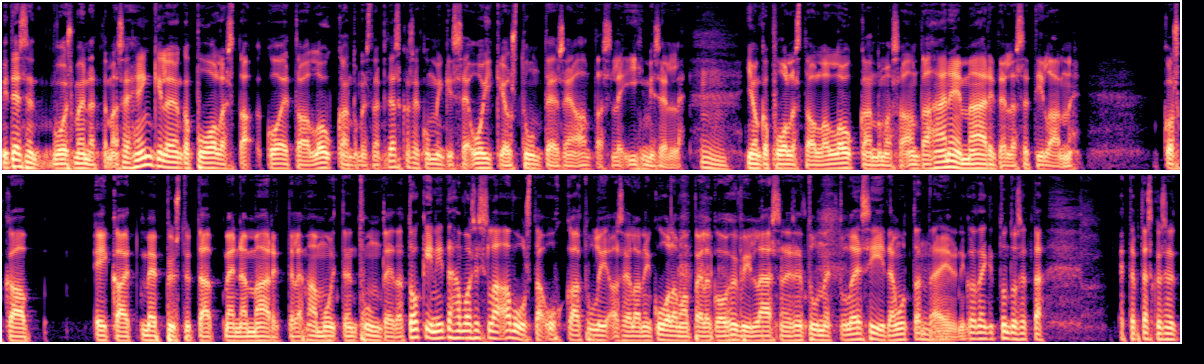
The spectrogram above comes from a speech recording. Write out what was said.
miten se nyt voisi mennä tämä, se henkilö, jonka puolesta koetaan loukkaantumista, niin pitäisikö se kumminkin se oikeus tunteeseen antaa sille ihmiselle, Mm. jonka puolesta ollaan loukkaantumassa, antaa hänen määritellä se tilanne, koska ei kai me pystytä mennä määrittelemään muiden tunteita. Toki niitähän voisi sillä avusta uhkaa tuliaseella, niin kuolemanpelko on hyvin läsnä, niin se tunne tulee siitä, mutta mm. ei, niin jotenkin tuntuisi, että, että pitäisikö se nyt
